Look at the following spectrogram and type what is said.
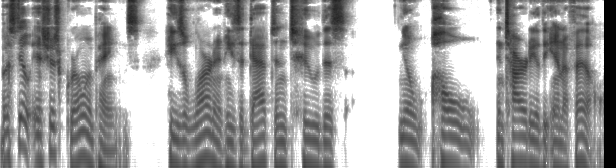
But still, it's just growing pains. He's learning, he's adapting to this, you know, whole entirety of the NFL.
